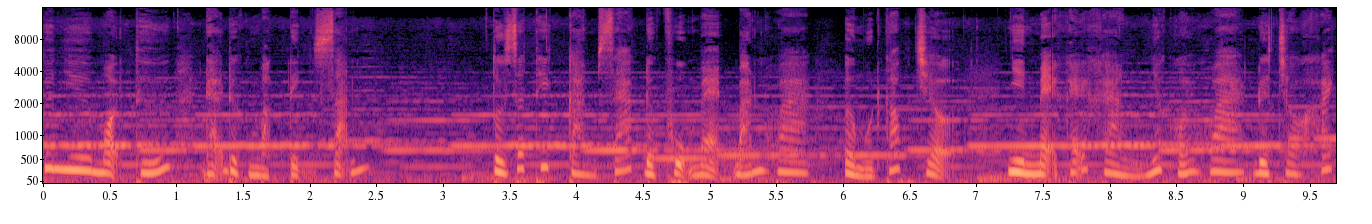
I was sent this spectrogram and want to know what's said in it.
Cứ như mọi thứ đã được mặc định sẵn. Tôi rất thích cảm giác được phụ mẹ bán hoa ở một góc chợ nhìn mẹ khẽ khàng nhấc gói hoa đưa cho khách.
